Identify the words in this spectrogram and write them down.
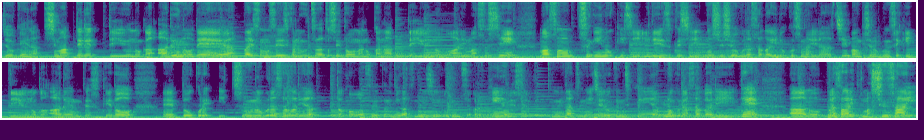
状況になってしまってるっていうのがあるのでやっぱりその政治家の器としてどうなのかなっていうのもありますし、まあ、その次の記事「異例尽くしの首相ぶら下がり露骨な苛立ちバンキシャの分析」っていうのがあるんですけど、えっとこれいつのぶら下がりだったか忘れた。2月26日だから金曜日ですね2月26日金曜日のぶら下がりであのぶら下がりってまあ取材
